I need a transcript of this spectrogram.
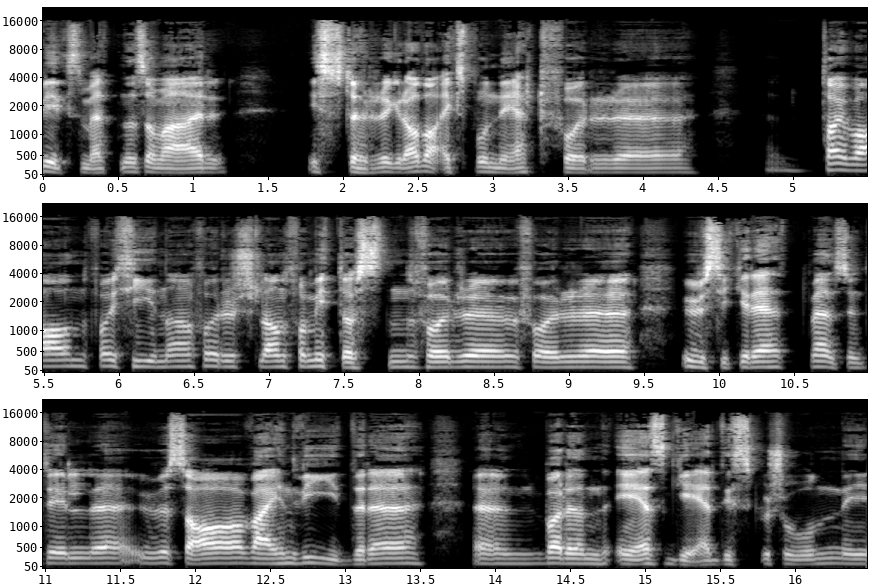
virksomhetene som er i større grad da, eksponert for uh, Taiwan, for Kina, for Russland, for Midtøsten, for, eh, for uh, usikkerhet med hensyn til uh, USA, veien videre. Uh, bare den ESG-diskusjonen i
